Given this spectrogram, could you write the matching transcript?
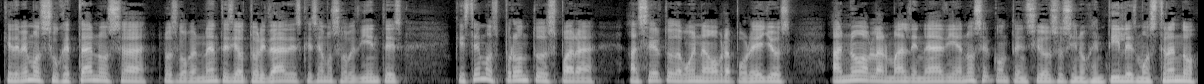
que debemos sujetarnos a los gobernantes y autoridades, que seamos obedientes, que estemos prontos para hacer toda buena obra por ellos, a no hablar mal de nadie, a no ser contenciosos, sino gentiles, mostrando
